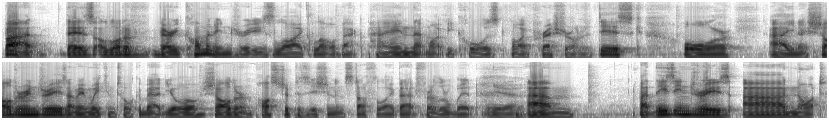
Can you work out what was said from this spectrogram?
but there's a lot of very common injuries like lower back pain that might be caused by pressure on a disc or uh, you know shoulder injuries. I mean, we can talk about your shoulder and posture position and stuff like that for a little bit. Yeah. Um, but these injuries are not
